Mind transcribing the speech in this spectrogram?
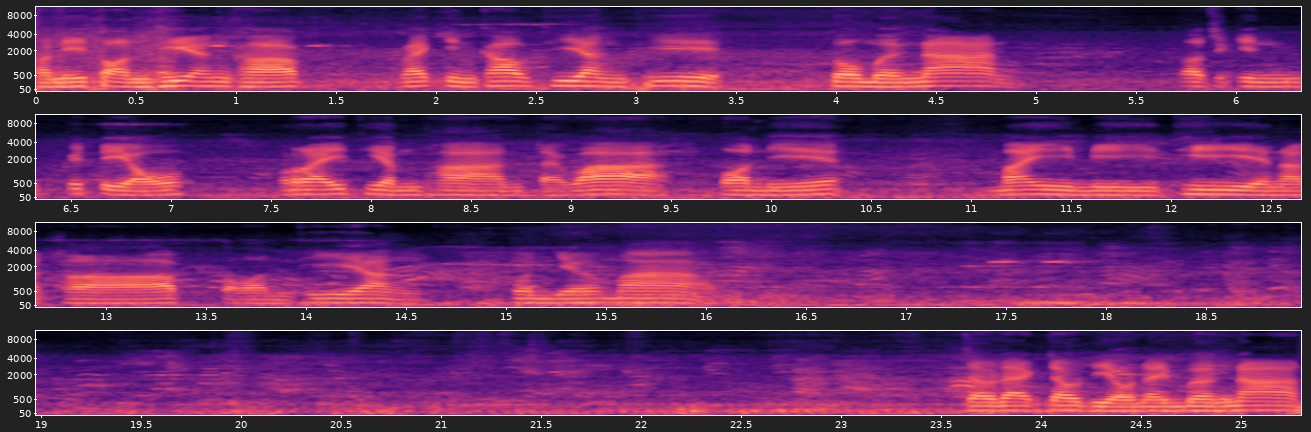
ตอนนี้ตอนเที่ยงครับแวะกินข้าวเที่ยงที่ตัวเมืองน่าน เราจะกินก๋วยเตี๋ยวไร้เทียมทาน แต่ว่าตอนนี้ไม่มีที่นะครับ ตอนเที่ยงคนเยอะมาก เจ้าแรกเจ้าเดียวในเมืองน่าน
